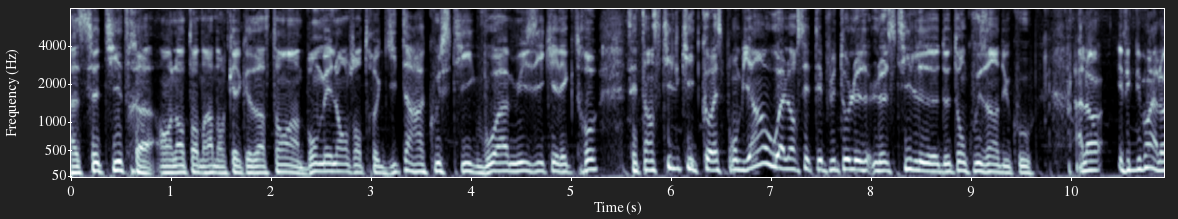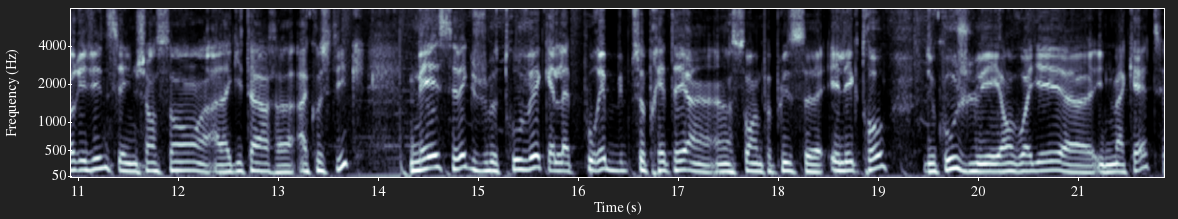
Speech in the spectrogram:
Euh, ce titre, on l'entendra dans quelques instants, un bon mélange entre guitare acoustique, voix, musique électro. C'est un style qui te correspond bien ou alors c'était plutôt le, le style de ton cousin du coup? Alors, effectivement, à l'origine, c'est une chanson à la guitare euh, acoustique, mais c'est vrai que je me trouvais qu'elle pourrait se prêter à un, son un peu plus euh, électro. Du coup, je lui ai envoyé euh, une maquette,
